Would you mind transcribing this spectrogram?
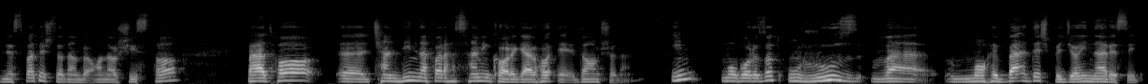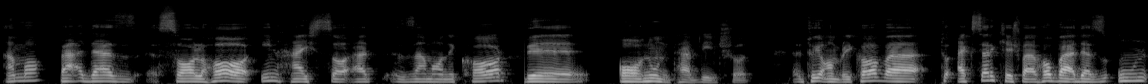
نسبتش دادن به آنارشیست ها بعدها چندین نفر از همین کارگرها اعدام شدن. این مبارزات اون روز و ماه بعدش به جایی نرسید. اما بعد از سالها این هشت ساعت زمان کار به قانون تبدیل شد. توی آمریکا و تو اکثر کشورها بعد از اون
